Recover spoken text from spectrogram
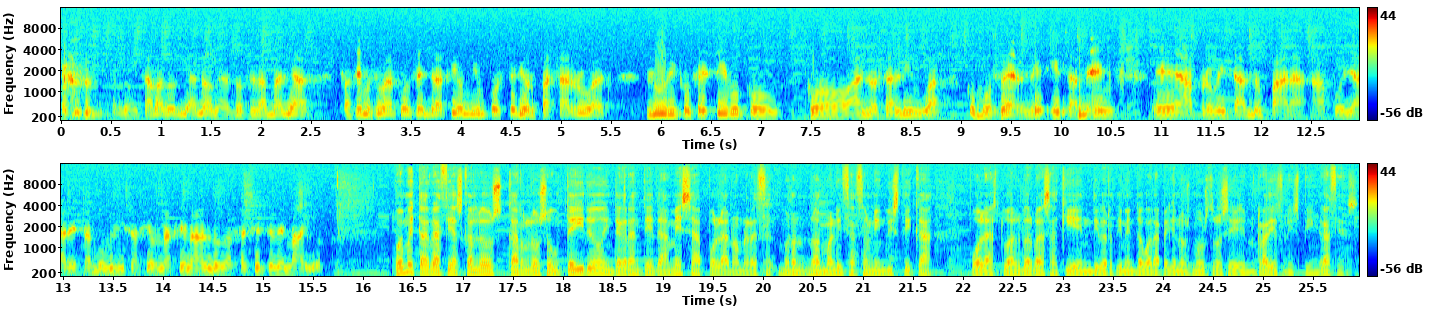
Perdón, sábado día 9 ás 12 da mañá facemos unha concentración e un posterior pasarrúas lúdico festivo con coa nosa lingua como cerne e tamén eh, aproveitando para apoiar esa movilización nacional do 17 de maio. Pois moitas gracias, Carlos Carlos Outeiro, integrante da Mesa pola Normalización Lingüística, polas túas verbas aquí en Divertimento para Pequenos Monstros en Radio Filispín. Gracias.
